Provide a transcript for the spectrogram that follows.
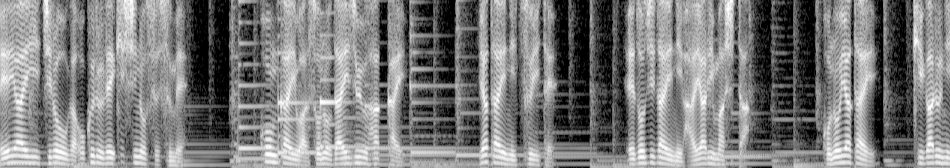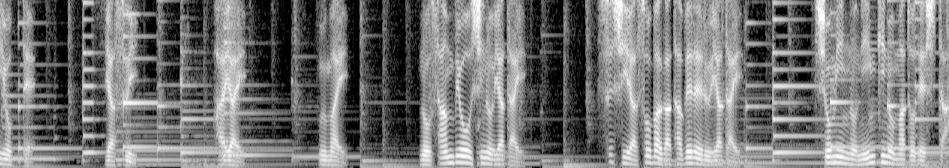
AI 一郎が送る歴史のすすめ。今回はその第18回。屋台について。江戸時代に流行りました。この屋台、気軽によって。安い。早い。うまい。の三拍子の屋台。寿司や蕎麦が食べれる屋台。庶民の人気の的でした。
